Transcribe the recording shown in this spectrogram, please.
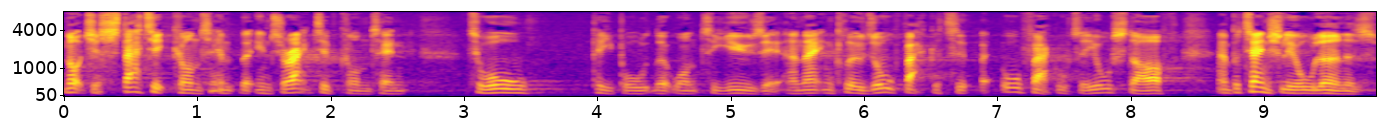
not just static content but interactive content to all people that want to use it. And that includes all faculty, all, faculty, all staff, and potentially all learners.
